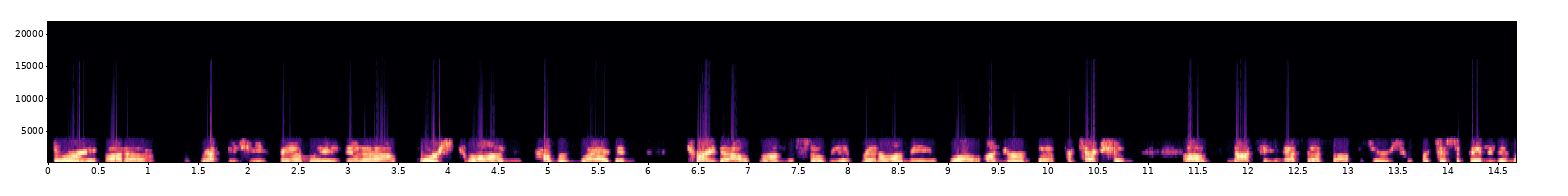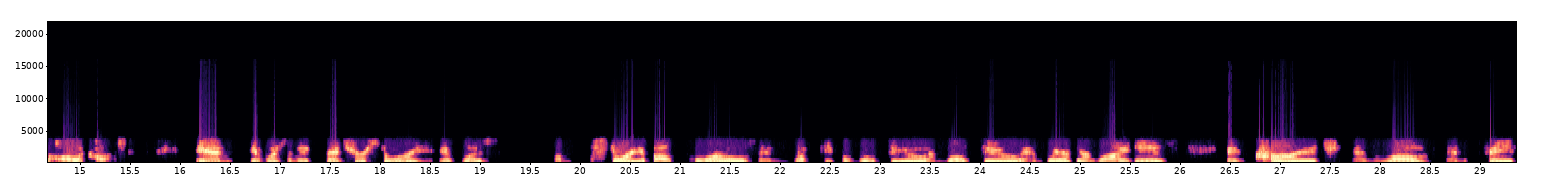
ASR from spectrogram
story about a refugee family in a horse drawn covered wagon trying to outrun the Soviet Red Army while under the protection of Nazi SS officers who participated in the Holocaust. And it was an adventure story. It was a story about morals and what people will do and won't do and where their line is and courage and love and faith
